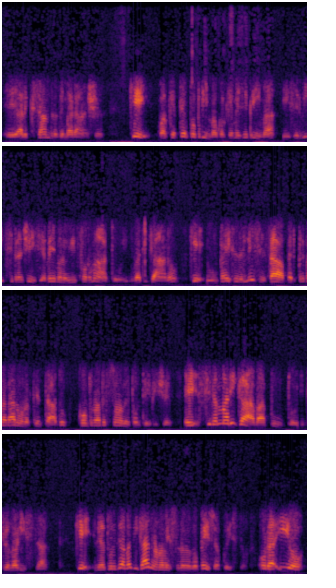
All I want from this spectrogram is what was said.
eh, Alexandre de Marange, che qualche tempo prima, qualche mese prima, i servizi francesi avevano informato il Vaticano che un paese dell'Est stava per preparare un attentato contro la persona del pontefice e si rammaricava appunto il giornalista che le autorità vaticane non avessero dato peso a questo. Ora io,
